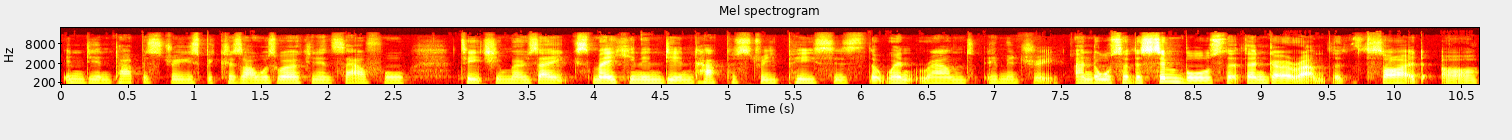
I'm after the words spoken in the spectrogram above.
Indian tapestries because I was working in Southall teaching mosaics, making Indian tapestry pieces that went round imagery. And also the symbols that then go around the side are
